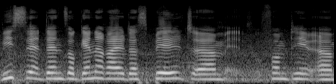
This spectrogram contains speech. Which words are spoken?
Wie ist denn so generell das Bild ähm, vom Thema?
